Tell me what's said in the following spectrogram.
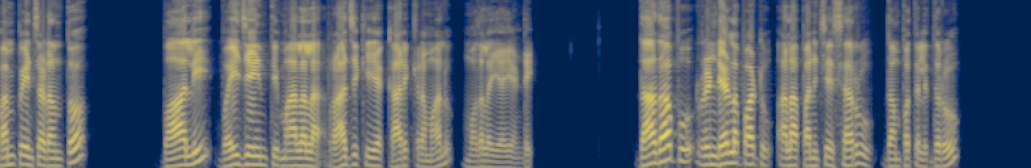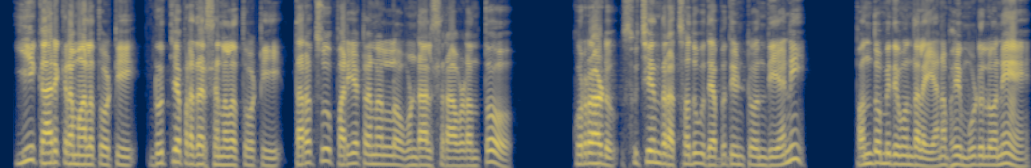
పంపించడంతో బాలి వైజయంతిమాలల రాజకీయ కార్యక్రమాలు మొదలయ్యాయండి. దాదాపు రెండేళ్ళపాటు అలా పనిచేశారు దంపతులిద్దరూ. ఈ కార్యక్రమాలతోటి నృత్య ప్రదర్శనలతోటి తరచూ పర్యటనల్లో ఉండాల్సి రావడంతో కుర్రాడు సుచేంద్ర చదువు దెబ్బతింటోంది అని పంతొమ్మిది వందల ఎనభై మూడులోనే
